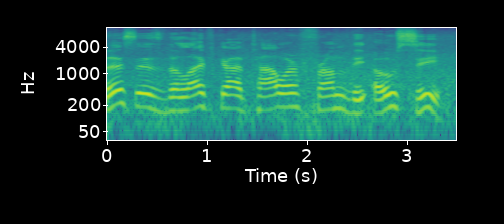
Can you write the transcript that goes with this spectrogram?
This is the lifeguard tower from the OC.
